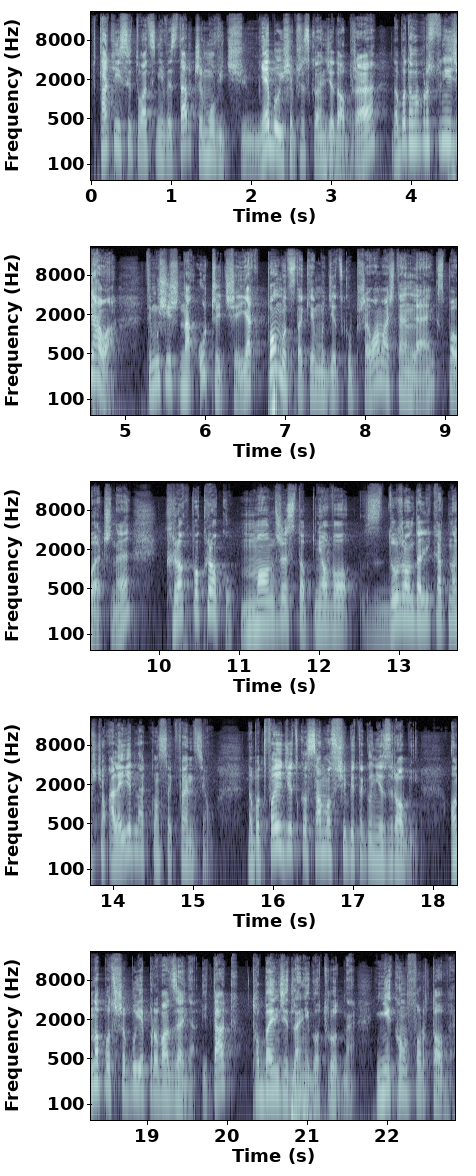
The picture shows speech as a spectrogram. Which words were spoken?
W takiej sytuacji nie wystarczy mówić, nie bój się, wszystko będzie dobrze, no bo to po prostu nie działa. Ty musisz nauczyć się, jak pomóc takiemu dziecku przełamać ten lęk społeczny, krok po kroku, mądrze, stopniowo, z dużą delikatnością, ale jednak konsekwencją. No bo twoje dziecko samo z siebie tego nie zrobi. Ono potrzebuje prowadzenia i tak to będzie dla niego trudne, niekomfortowe,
